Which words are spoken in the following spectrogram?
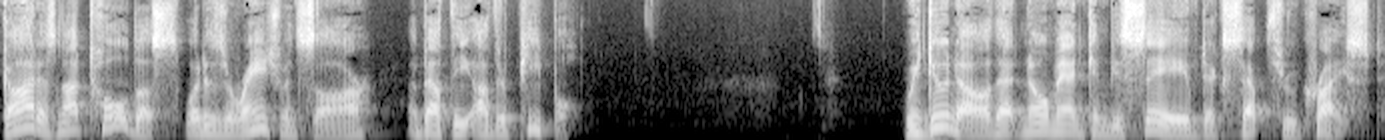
God has not told us what his arrangements are about the other people. We do know that no man can be saved except through Christ.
